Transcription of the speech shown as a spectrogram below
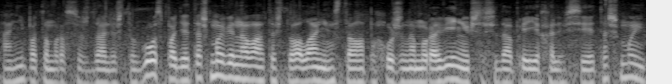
Они потом рассуждали, что, господи, это ж мы виноваты, что Алания стала похожа на муравейник, что сюда приехали все. Это ж мы,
